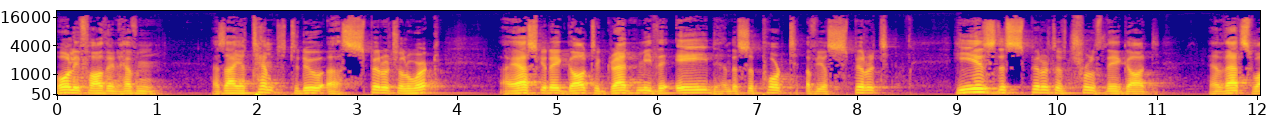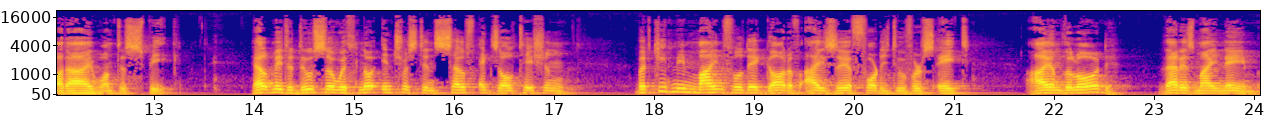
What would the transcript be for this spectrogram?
Holy Father in heaven, as I attempt to do a spiritual work, I ask you today, God, to grant me the aid and the support of your Spirit. He is the Spirit of truth, dear God, and that's what I want to speak. Help me to do so with no interest in self exaltation, but keep me mindful, dear God, of Isaiah 42, verse 8. I am the Lord, that is my name.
